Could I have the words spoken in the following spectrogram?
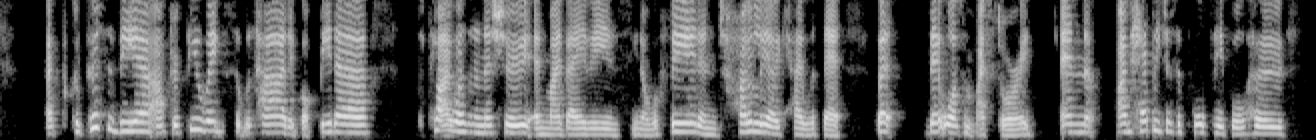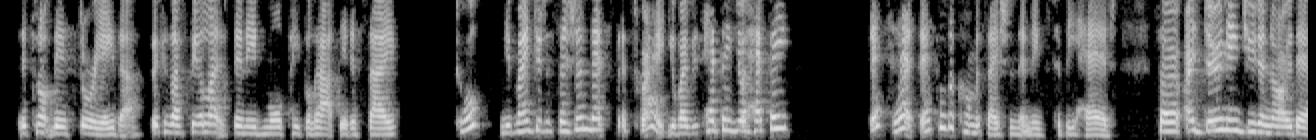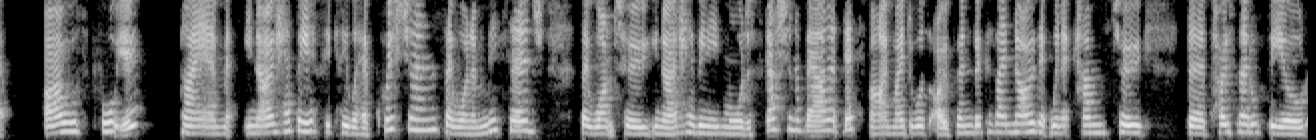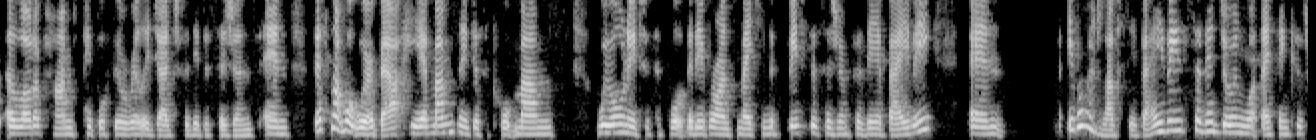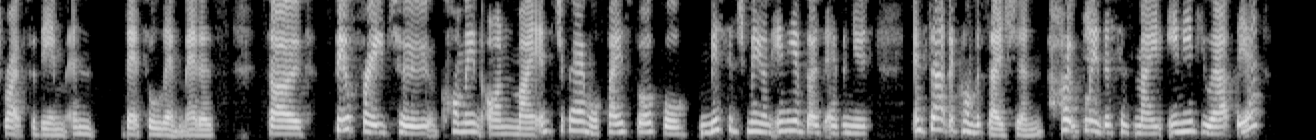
I could persevere. After a few weeks, it was hard, it got better. Supply wasn't an issue, and my babies, you know, were fed and totally okay with that. But that wasn't my story. And I'm happy to support people who it's not their story either, because I feel like they need more people out there to say, cool, you've made your decision. That's, that's great. Your baby's happy. You're happy that's it. That's all the conversation that needs to be had. So I do need you to know that I will support you. I am, you know, happy if people have questions, they want a message, they want to, you know, have any more discussion about it. That's fine. My door's open because I know that when it comes to the postnatal field, a lot of times people feel really judged for their decisions. And that's not what we're about here. Mums need to support mums. We all need to support that everyone's making the best decision for their baby. And everyone loves their babies, so they're doing what they think is right for them, and that's all that matters. So feel free to comment on my Instagram or Facebook or message me on any of those avenues and start the conversation. Hopefully, this has made any of you out there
